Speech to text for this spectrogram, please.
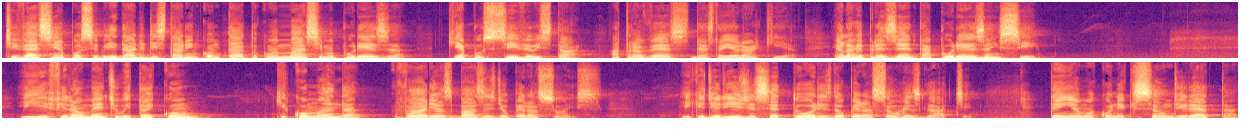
tivessem a possibilidade de estar em contato com a máxima pureza que é possível estar através desta hierarquia. Ela representa a pureza em si. E, finalmente, o Itaikon, que comanda várias bases de operações e que dirige setores da Operação Resgate. Tenha uma conexão direta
